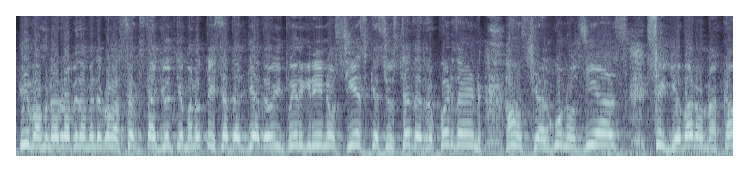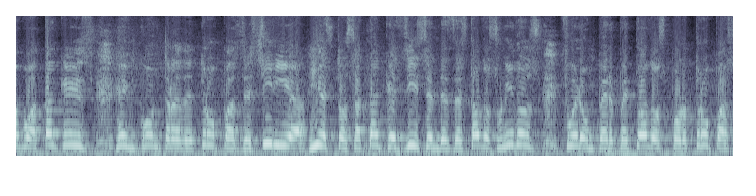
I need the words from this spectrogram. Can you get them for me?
Y vámonos rápidamente con la sexta y última noticia del día de hoy, peregrinos. Si es que si ustedes recuerdan, hace algunos días se llevaron a cabo ataques en contra de tropas de Siria. Y estos ataques, dicen desde Estados Unidos, fueron perpetuados por tropas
